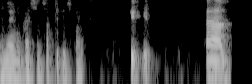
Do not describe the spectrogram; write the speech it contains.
Are there any questions up to this point? Good, good. Um,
